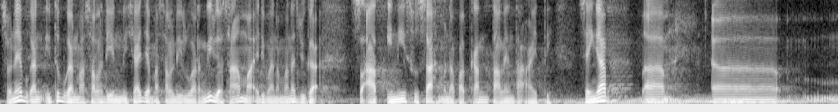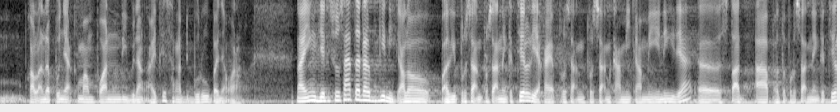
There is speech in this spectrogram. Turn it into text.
Sebenarnya bukan itu bukan masalah di Indonesia aja, masalah di luar negeri juga sama. Eh, di mana-mana juga saat ini susah mendapatkan talenta IT. Sehingga um, uh, kalau anda punya kemampuan di bidang IT sangat diburu banyak orang. Nah yang jadi susah itu adalah begini, kalau bagi perusahaan-perusahaan yang kecil ya kayak perusahaan-perusahaan kami-kami ini ya eh, startup atau perusahaan yang kecil,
